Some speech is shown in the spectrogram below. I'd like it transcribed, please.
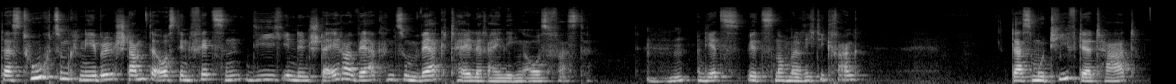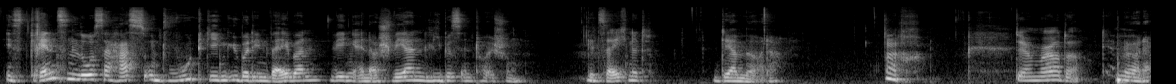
Das Tuch zum Knebel stammte aus den Fetzen, die ich in den Steirer Werken zum Werkteile reinigen ausfasste. Und jetzt wird's nochmal richtig krank. Das Motiv der Tat ist grenzenloser Hass und Wut gegenüber den Weibern wegen einer schweren Liebesenttäuschung. Gezeichnet der Mörder. Ach, der Mörder. Der Mörder.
